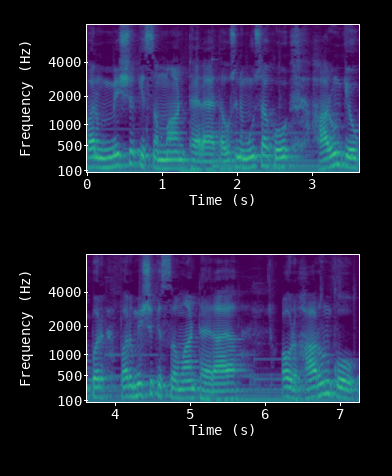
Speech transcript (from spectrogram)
परमेश्वर के सम्मान ठहराया था। उसने मूसा को हारून के ऊपर परमेश्वर के समान ठहराया और हारून को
